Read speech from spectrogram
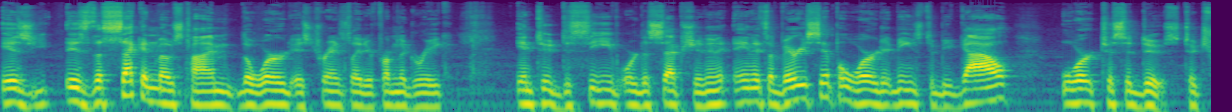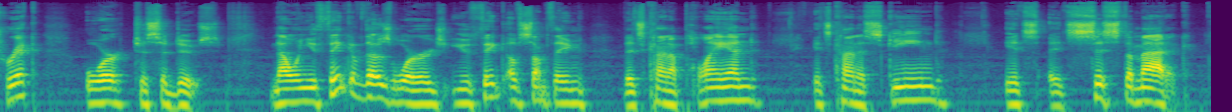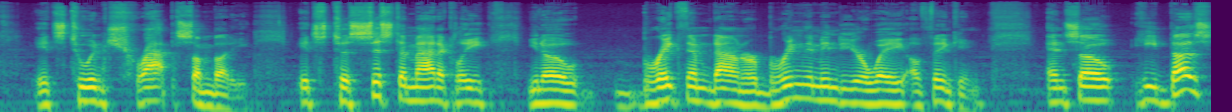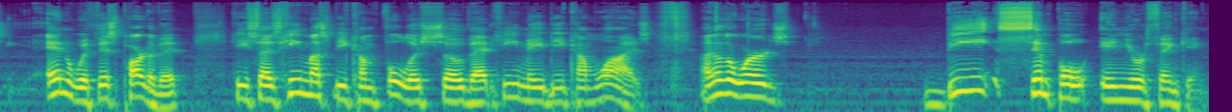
is, is the second most time the word is translated from the Greek into deceive or deception. And, and it's a very simple word. It means to beguile or to seduce, to trick or to seduce. Now, when you think of those words, you think of something that's kind of planned, it's kind of schemed, it's it's systematic. It's to entrap somebody. It's to systematically, you know, break them down or bring them into your way of thinking. And so he does end with this part of it. He says he must become foolish so that he may become wise. In other words, be simple in your thinking.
